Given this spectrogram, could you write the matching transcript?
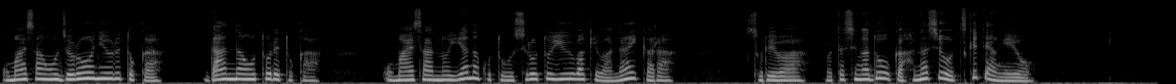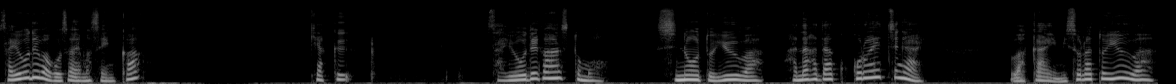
お前さんを女郎に売るとか旦那を取れとかお前さんの嫌なことをしろというわけはないからそれは私がどうか話をつけてあげよう。さようではございませんか？客さようでがんすとも死のうというは甚だ心得違い若い美空というは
